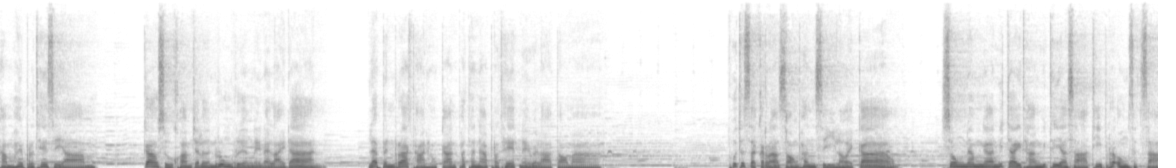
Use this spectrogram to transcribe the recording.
ทำให้ประเทศสยาม ก้าวสู่ความเจริญรุ่งเรืองในหลาย ๆ ด้าน และเป็นรากฐานของการพัฒนาประเทศในเวลาต่อมา พุทธศักราช 2409 ทรงนำงานวิจัยทางวิทยาศาสตร์ที่พระองค์ศึกษา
